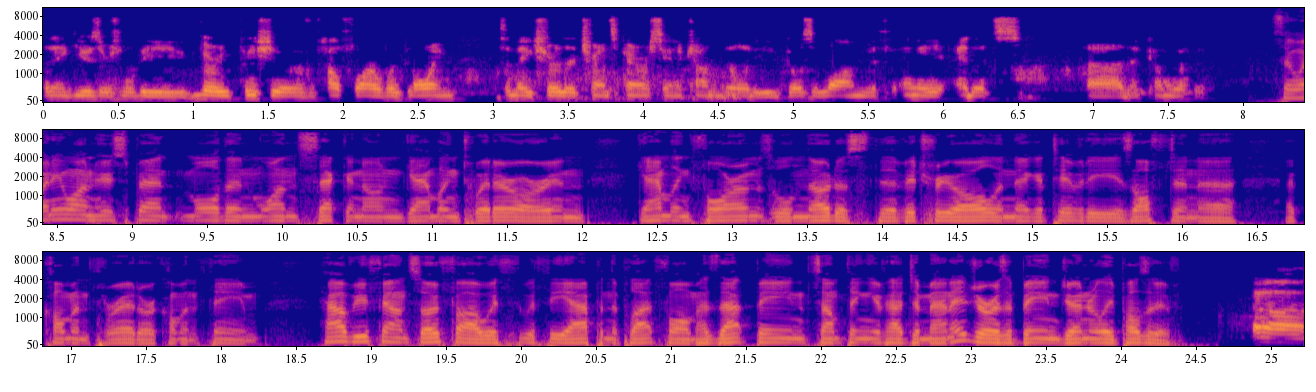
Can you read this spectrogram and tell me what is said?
I think users will be very appreciative of how far we're going to make sure that transparency and accountability goes along with any edits uh, that come with it. So anyone who spent more than one second on gambling Twitter or in gambling forums will notice the vitriol and negativity is often a, a common thread or a common theme. How have you found so far with, with the app and the platform? Has that been something you've had to manage, or has it been generally positive? Uh,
